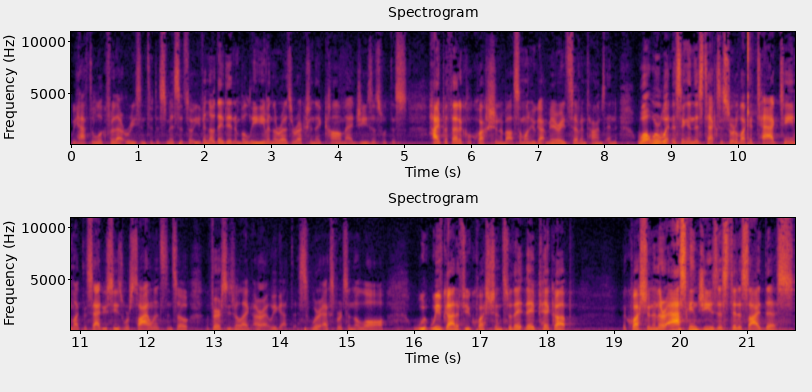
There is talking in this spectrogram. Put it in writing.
we have to look for that reason to dismiss it. So even though they didn't believe in the resurrection, they come at Jesus with this hypothetical question about someone who got married seven times. And what we're witnessing in this text is sort of like a tag team, like the Sadducees were silenced, and so the Pharisees are like, all right, we got this. We're experts in the law. We've got a few questions. So they, they pick up the question, and they're asking Jesus to decide this.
